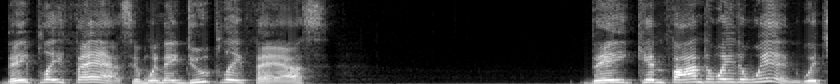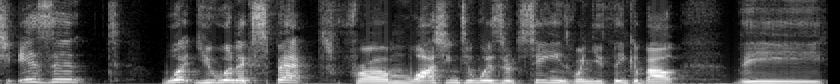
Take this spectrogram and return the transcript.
They play fast. And when they do play fast, they can find a way to win, which isn't what you would expect from Washington Wizards teams when you think about the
